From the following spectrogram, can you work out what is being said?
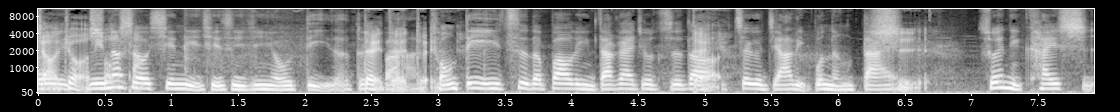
脚就你那时候心里其实已经有底了，对吧？对对对，从第一次的暴力，你大概就知道这个家里不能待，是，所以你开始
